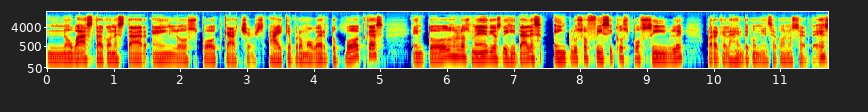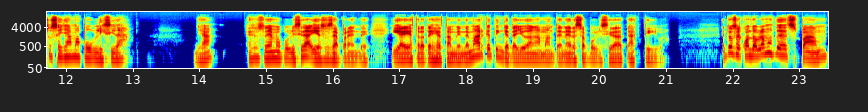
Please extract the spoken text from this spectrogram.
no basta con estar en los podcatchers. Hay que promover tu podcast en todos los medios digitales e incluso físicos posible para que la gente comience a conocerte. Eso se llama publicidad. ¿Ya? Eso se llama publicidad y eso se aprende. Y hay estrategias también de marketing que te ayudan a mantener esa publicidad activa. Entonces, cuando hablamos de spam,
